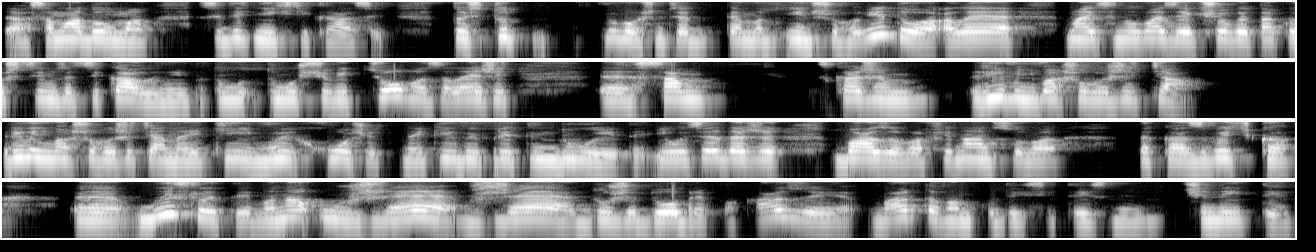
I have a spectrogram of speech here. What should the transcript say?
а сама вдома сидить нігті красить. Тобто тут, ну, в общем, це тема іншого відео, але мається на увазі, якщо ви також цим зацікавлені, тому, тому що від цього залежить е, сам, скажімо, рівень вашого життя. Рівень вашого життя, на який ви хочете, на який ви претендуєте. І оця навіть базова фінансова така звичка е, мислити, вона уже, вже дуже добре показує, варто вам кудись йти з ним чи не йти.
